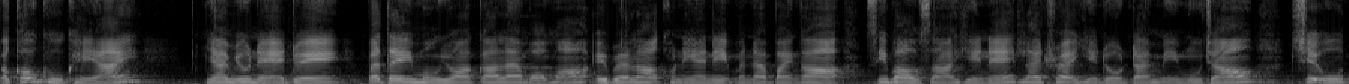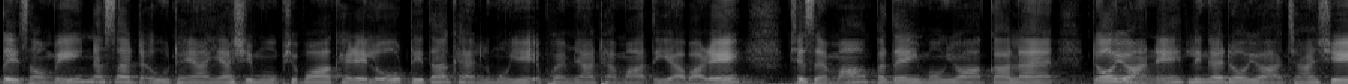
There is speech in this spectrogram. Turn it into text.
ပခုတ်ခုခရိုင် မြမြို့နယ်အတွင်းပသိမ်မုံရွာကားလမ်းပေါ်မှာဧပြီလ9ရက်နေ့မနက်ပိုင်းကစီပေါစာရင်နဲ့လိုက်ထရက်ရင်တို့တိုင်းမီမှုကြောင့်10ဦးသေဆုံးပြီး22ဦးဒဏ်ရာရရှိမှုဖြစ်ပွားခဲ့တယ်လို့ဒေသခံလူမှုရေးအဖွဲ့များထံမှသိရပါဗျ။ဖြစ်စဉ်မှာပသိမ်မုံရွာကားလမ်းတောရွာနဲ့လင်္ကာတောရွာကြားရှိ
